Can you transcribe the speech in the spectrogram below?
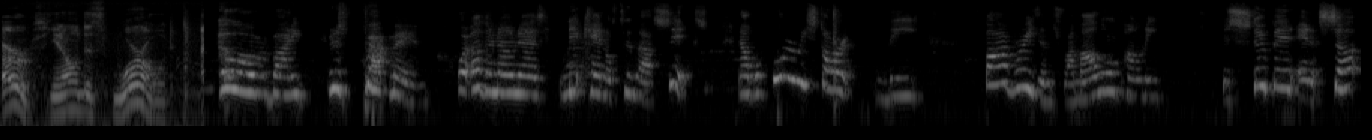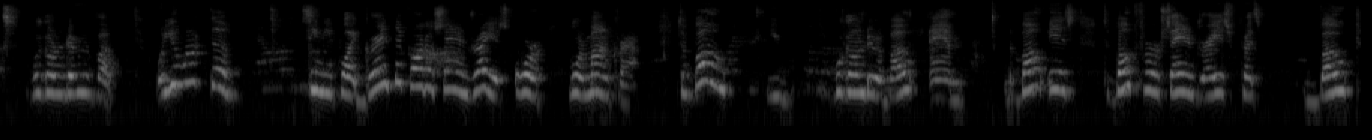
earth, you know, this world. Hello, everybody. It is Batman, or other known as Nick Candles 2006. Now, before we start the five reasons why My Little Pony is stupid and it sucks, we're going to do a vote. Would you like to see me play Grand Theft Auto San Andreas or more Minecraft? To vote, you we're going to do a vote, and the vote is to vote for San Andreas. Press vote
